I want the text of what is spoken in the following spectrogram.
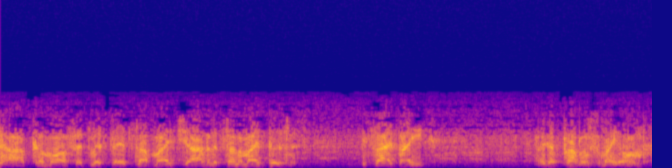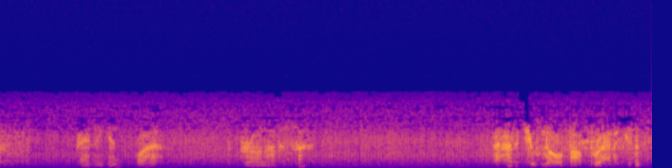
now, come off it, mister. It's not my job, and it's none of my business. Besides, I... I got problems of my own. Brannigan, What? the parole officer? How did you know about Brannigan?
